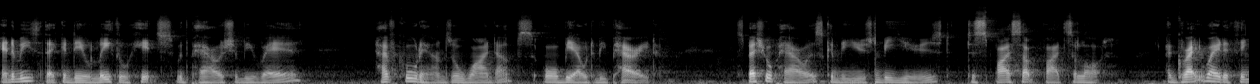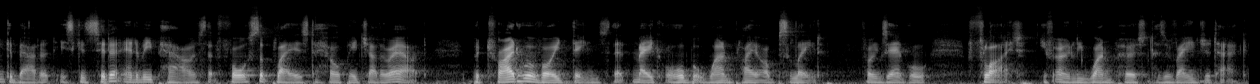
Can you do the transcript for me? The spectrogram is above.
Enemies that can deal lethal hits with powers should be rare, have cooldowns or wind-ups, or be able to be parried. Special powers can be used to be used to spice up fights a lot. A great way to think about it is consider enemy powers that force the players to help each other out, but try to avoid things that make all but one player obsolete. For example, flight if only one person has a ranged attack.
